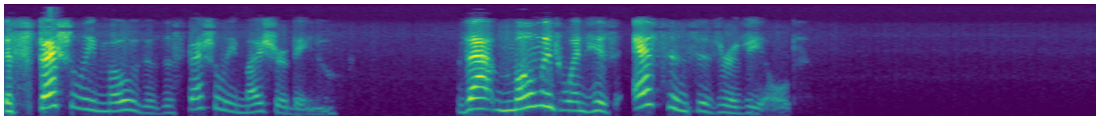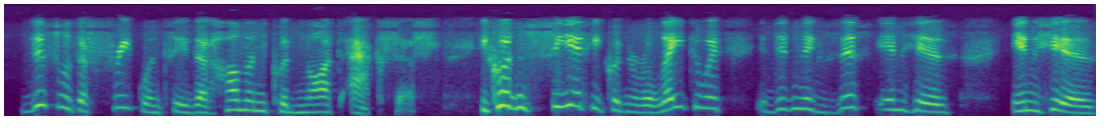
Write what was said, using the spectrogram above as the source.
especially Moses, especially Moshe Rabbeinu, that moment when his essence is revealed, this was a frequency that Haman could not access. He couldn't see it, he couldn't relate to it, it didn't exist in his in his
